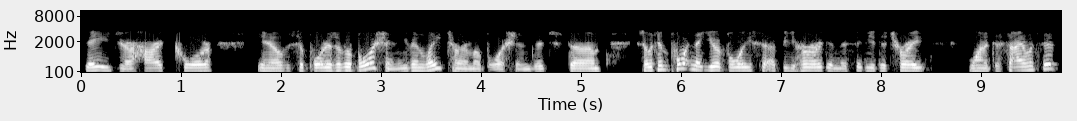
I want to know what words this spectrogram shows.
stage are hardcore you know, supporters of abortion, even late term abortion. It's, um, so it's important that your voice uh, be heard, and the city of Detroit wanted to silence it,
